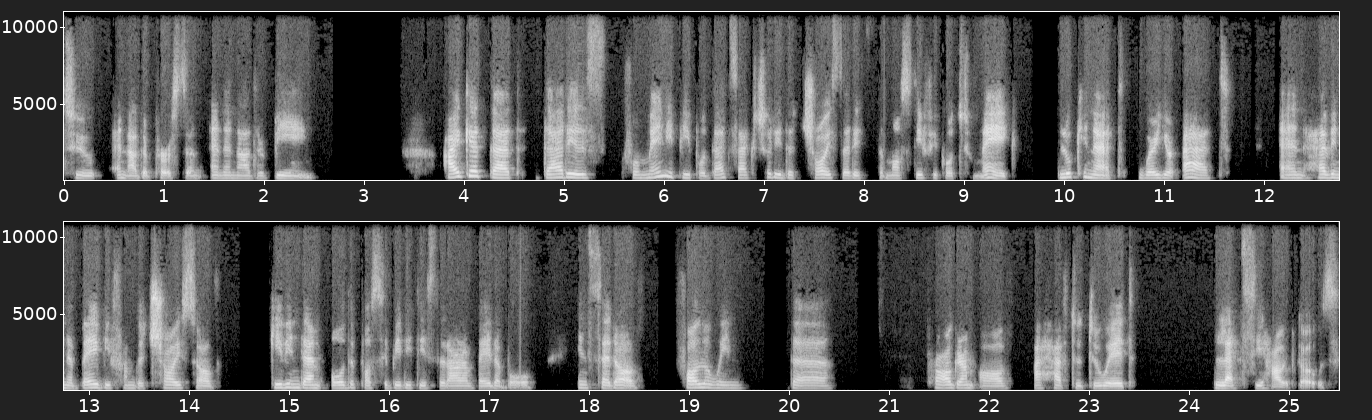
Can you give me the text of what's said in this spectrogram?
to another person and another being. I get that that is for many people, that's actually the choice that is the most difficult to make. Looking at where you're at and having a baby from the choice of giving them all the possibilities that are available instead of following the program of, I have to do it, let's see how it goes.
